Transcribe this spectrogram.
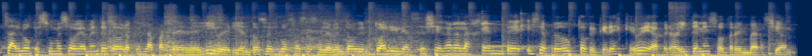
salvo que sumes obviamente todo lo que es la parte de delivery. Entonces vos haces el evento virtual y le haces llegar a la gente ese producto que querés que vea, pero ahí tenés otra inversión.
